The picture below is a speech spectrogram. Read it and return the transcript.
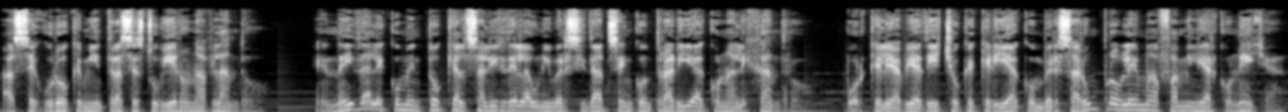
Aseguró que mientras estuvieron hablando, Eneida le comentó que al salir de la universidad se encontraría con Alejandro, porque le había dicho que quería conversar un problema familiar con ella.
